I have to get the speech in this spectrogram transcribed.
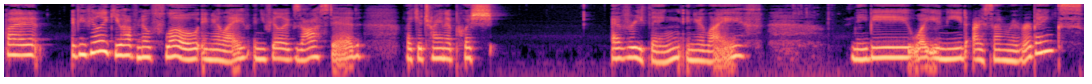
But if you feel like you have no flow in your life and you feel exhausted, like you're trying to push everything in your life, maybe what you need are some riverbanks.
